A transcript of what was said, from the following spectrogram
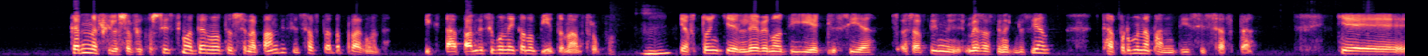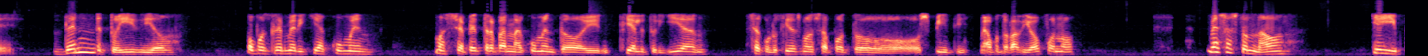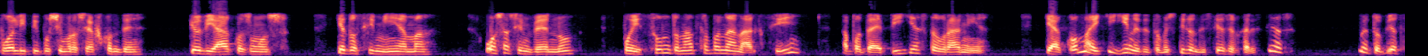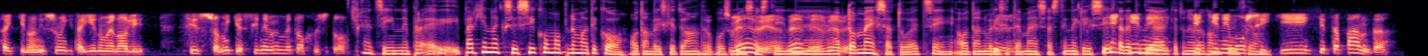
Κανένα φιλοσοφικό σύστημα δεν έδωσε απάντηση σε αυτά τα πράγματα. Η απάντηση μου να ικανοποιεί τον άνθρωπο. Mm. Γι' αυτό και λέμε ότι η Εκκλησία, σε αυτή, μέσα στην Εκκλησία, θα βρούμε να απαντήσει σε αυτά. Και δεν είναι το ίδιο. Όπως λέμε, μερικοί ακούμε, μας επέτρεπαν να ακούμε το, η θεία λειτουργία, τις ακολουθίες μας από το σπίτι, από το ραδιόφωνο. Μέσα στον ναό και οι υπόλοιποι που συμμροσεύχονται και ο διάκοσμος και το θυμίαμα, όσα συμβαίνουν, βοηθούν τον άνθρωπο να αναχθεί από τα επίγεια στα ουράνια. Και ακόμα εκεί γίνεται το μυστήριο της Θείας Ευχαριστίας με το οποίο θα κοινωνήσουμε και θα γίνουμε όλοι σύσσωμοι και σύνεμοι με τον Χριστό. Έτσι είναι. Υπάρχει ένα ξεσήκωμα πνευματικό όταν βρίσκεται ο άνθρωπος μέσα στην. Βέβαια, ε, βέβαια. Από το μέσα του, έτσι. Όταν βρίσκεται μέσα στην Εκκλησία και κατά τη διάρκεια των ερωτών. Και εκείνη η μουσική και τα πάντα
